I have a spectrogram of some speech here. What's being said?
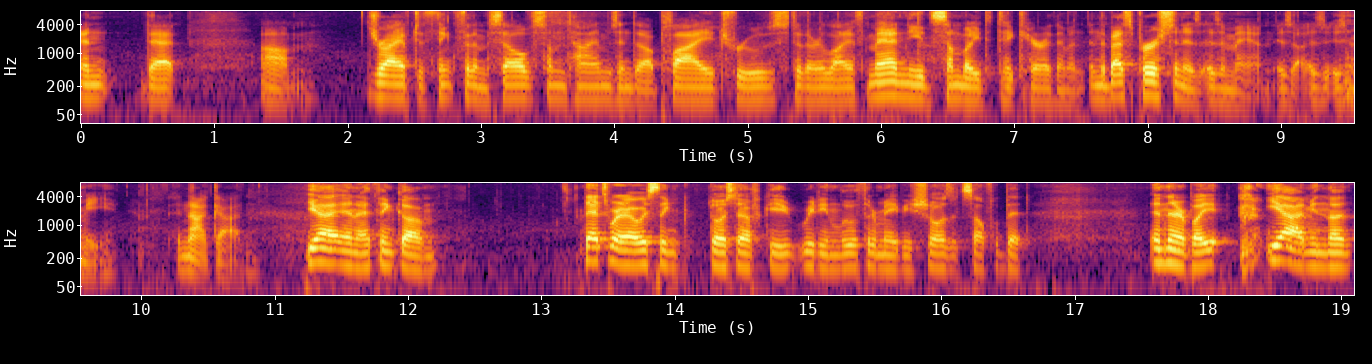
and that um, drive to think for themselves sometimes and to apply truths to their life. Man needs somebody to take care of them, and, and the best person is, is a man, is, is is me, and not God. Yeah, and I think um, that's where I always think Dostoevsky reading Luther maybe shows itself a bit in there. But yeah, I mean the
